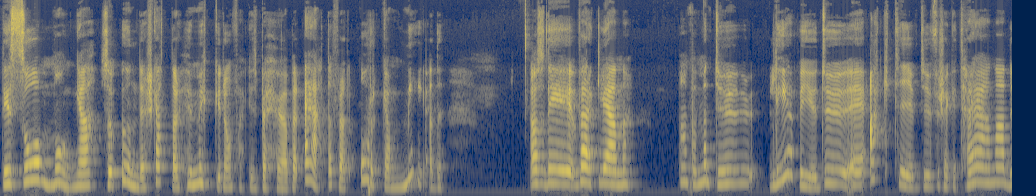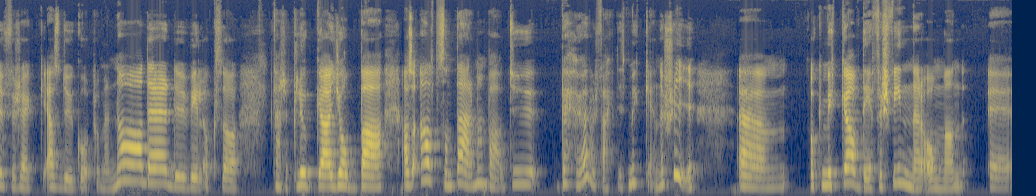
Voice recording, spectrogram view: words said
det är så många som underskattar hur mycket de faktiskt behöver äta för att orka med. Alltså det är verkligen, man bara, men du lever ju, du är aktiv, du försöker träna, du försöker, alltså du går promenader, du vill också kanske plugga, jobba, alltså allt sånt där. Man bara, du behöver faktiskt mycket energi. Um, och mycket av det försvinner om man eh,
